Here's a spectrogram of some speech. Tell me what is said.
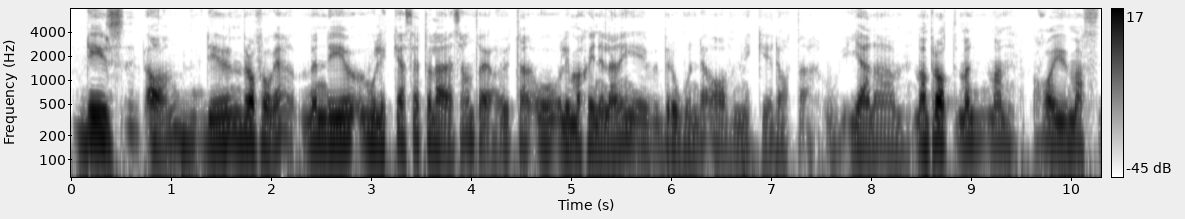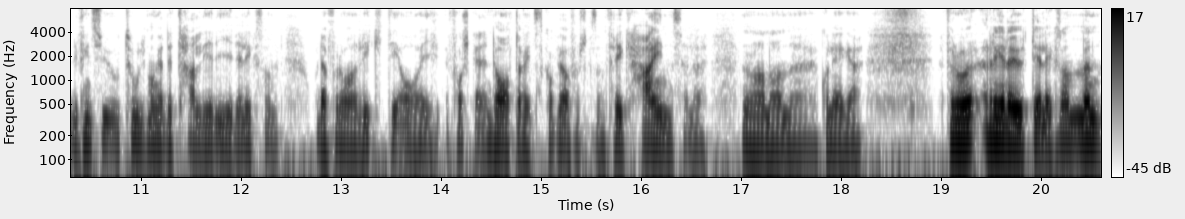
det är, ja, det är en bra fråga. Men det är olika sätt att lära sig antar jag. Utan, och maskininlärning är beroende av mycket data. Och gärna, man, pratar, man, man har ju mass, det finns ju otroligt många detaljer i det. Liksom. Och där får du ha en riktig AI-forskare, en datavetenskaplig AI-forskare som Fredrik Heinz eller någon annan eh, kollega. För att reda ut det. Liksom. Men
